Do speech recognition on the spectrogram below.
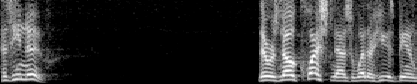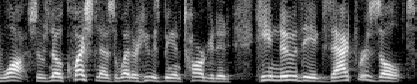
Because he knew. There was no question as to whether he was being watched. There was no question as to whether he was being targeted. He knew the exact result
